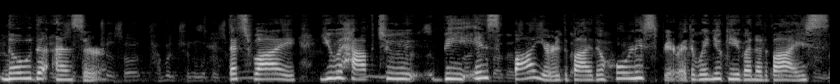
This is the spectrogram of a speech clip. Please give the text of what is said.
know the answer. That's why you have to be inspired by the Holy Spirit when you give an advice.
